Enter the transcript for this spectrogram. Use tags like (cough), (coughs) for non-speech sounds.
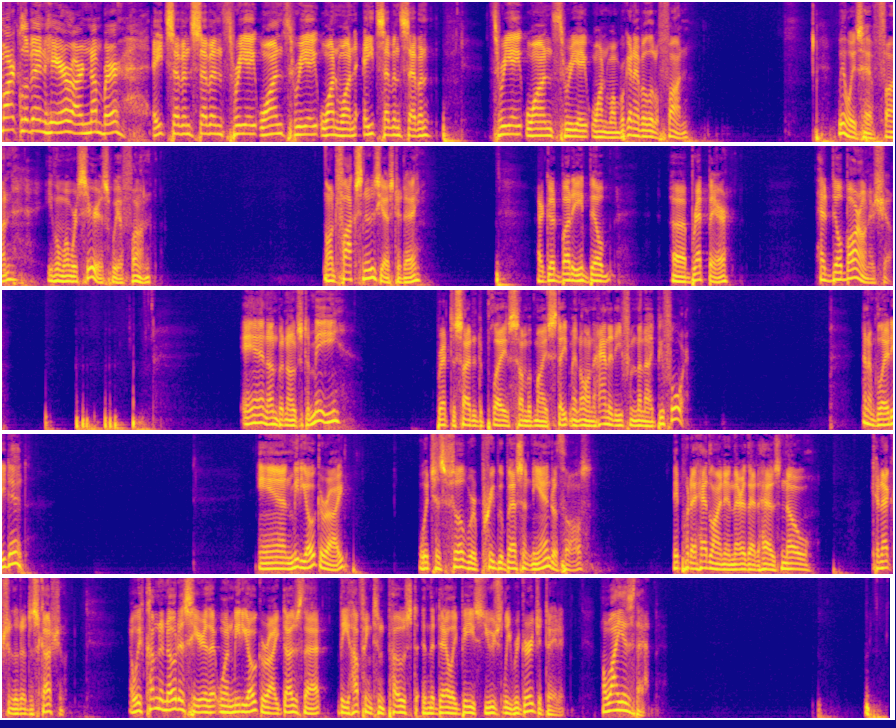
Mark Levin here. Our number, 877-381-3811, 877-381-3811. We're going to have a little fun. We always have fun. Even when we're serious, we have fun. On Fox News yesterday, our good buddy Bill uh, Bret Baier had Bill Barr on his show. And unbeknownst to me, Bret decided to play some of my statement on Hannity from the night before. And I'm glad he did. And Mediocrite, which is filled with prepubescent Neanderthals, they put a headline in there that has no connection to the discussion. And we've come to notice here that when Mediocrite does that, the Huffington Post and the Daily Beast usually regurgitate it. Now, why is that?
